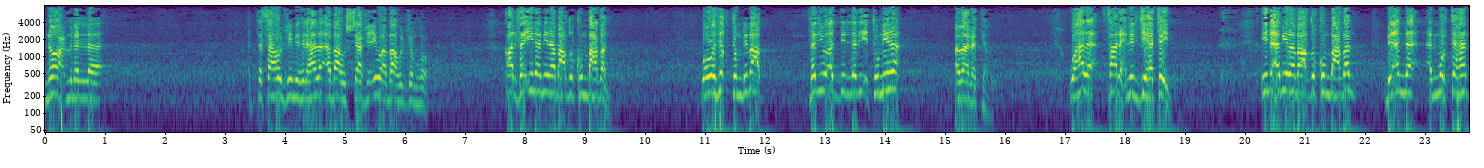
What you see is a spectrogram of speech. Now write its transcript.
نوع من التساهل في مثل هذا. أباه الشافعي وأباه الجمهور. قال فإن أمن بعضكم بعضا ووثقتم ببعض فليؤدي الذي اؤتمن أمانته. وهذا صالح للجهتين. إن أمن بعضكم بعضا بأن المرتهن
